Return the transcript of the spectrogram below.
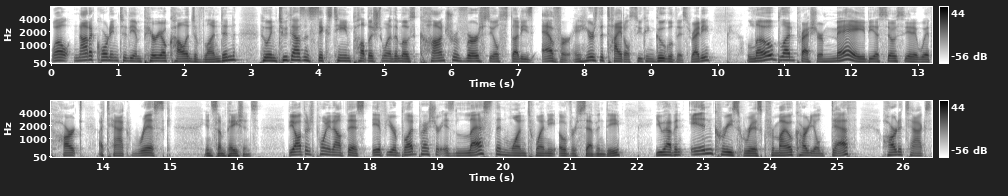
Well, not according to the Imperial College of London, who in 2016 published one of the most controversial studies ever. And here's the title so you can Google this. Ready? Low blood pressure may be associated with heart attack risk in some patients. The authors pointed out this if your blood pressure is less than 120 over 70, you have an increased risk for myocardial death, heart attacks,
